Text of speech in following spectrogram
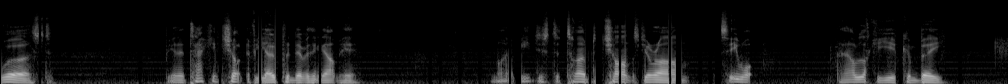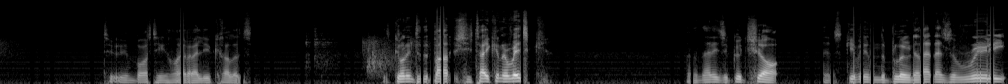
worst? Be an attacking shot if he opened everything up here. Might be just a time to chance your arm. See what, how lucky you can be. Two inviting high value colours. He's gone into the bunch. He's taken a risk. And that is a good shot. It's given him the blue. Now that is a really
